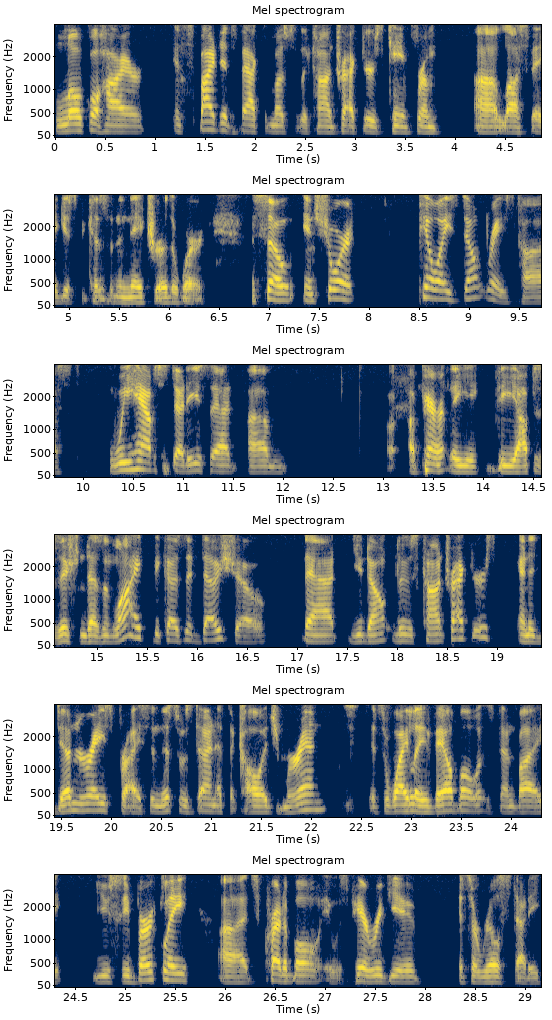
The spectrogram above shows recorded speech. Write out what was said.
local hire in spite of the fact that most of the contractors came from uh, Las Vegas because of the nature of the work. So in short, PLAs don't raise cost. We have studies that um, apparently the opposition doesn't like because it does show that you don't lose contractors and it doesn't raise price. And this was done at the College of Marin. It's widely available. It was done by UC Berkeley. Uh, it's credible. It was peer reviewed. It's a real study.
